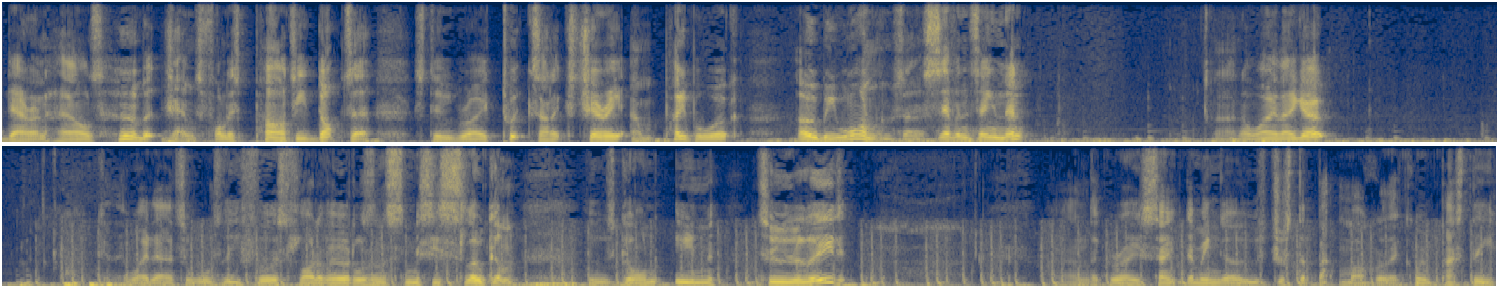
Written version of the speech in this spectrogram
Darren Howells, Herbert James Follis, Party Doctor, Stu Gray, Twix Alex Cherry, and Paperwork Obi Wan. So 17 then. And away they go. Get their way down towards the first flight of hurdles, and Mrs. Slocum, who's gone in to the lead and the grey St Domingo is just the back marker. They're coming past the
